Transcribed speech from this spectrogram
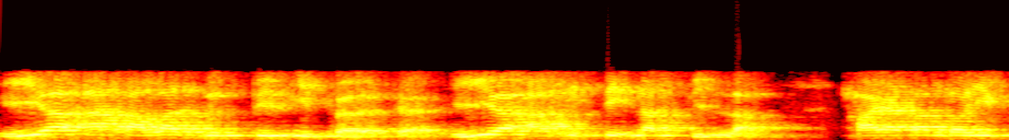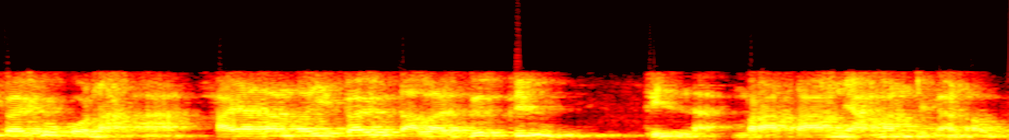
Iya asala bil ibadah, iya al istiqnas billah. Hayatan thayyibah iku qanaah, hayatan thayyibah iku taladzud bil billah, merasa nyaman dengan Allah.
